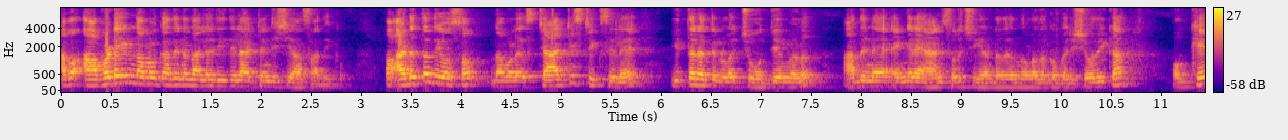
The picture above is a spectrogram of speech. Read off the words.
അപ്പോൾ അവിടെയും നമുക്ക് അതിനെ നല്ല രീതിയിൽ അറ്റൻഡ് ചെയ്യാൻ സാധിക്കും. അപ്പോൾ അടുത്ത ദിവസം നമ്മൾ സ്റ്റാറ്റിസ്റ്റിക്സിലെ ഇത്തരത്തിലുള്ള ചോദ്യങ്ങൾ അതിനെ എങ്ങനെ ആൻസർ ചെയ്യേണ്ടത് എന്നുള്ളതൊക്കെ പരിശോധിക്കാം. ഓക്കെ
